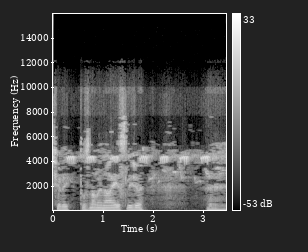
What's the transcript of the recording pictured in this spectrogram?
Čili to znamená, jestliže eh,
